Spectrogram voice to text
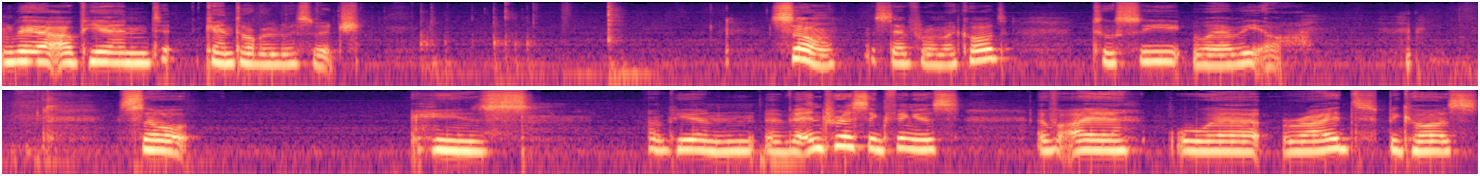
We are up here and can toggle the switch. So, step from my code to see where we are. so, he's up here. And the interesting thing is, if I were right, because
